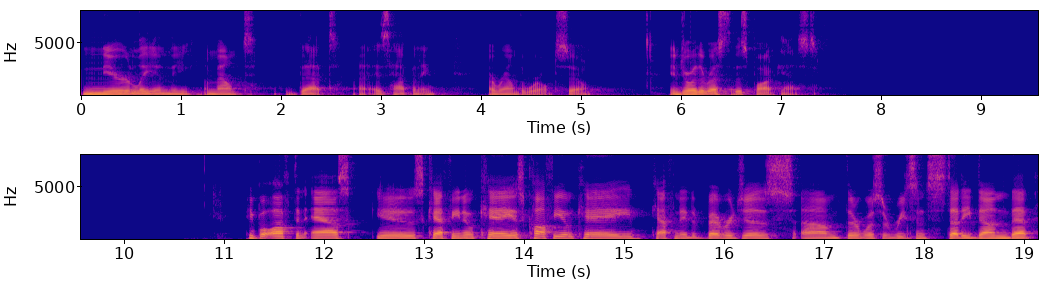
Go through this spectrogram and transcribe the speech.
nearly in the amount that uh, is happening around the world. So, enjoy the rest of this podcast. People often ask, is caffeine okay? Is coffee okay? Caffeinated beverages. Um, there was a recent study done that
